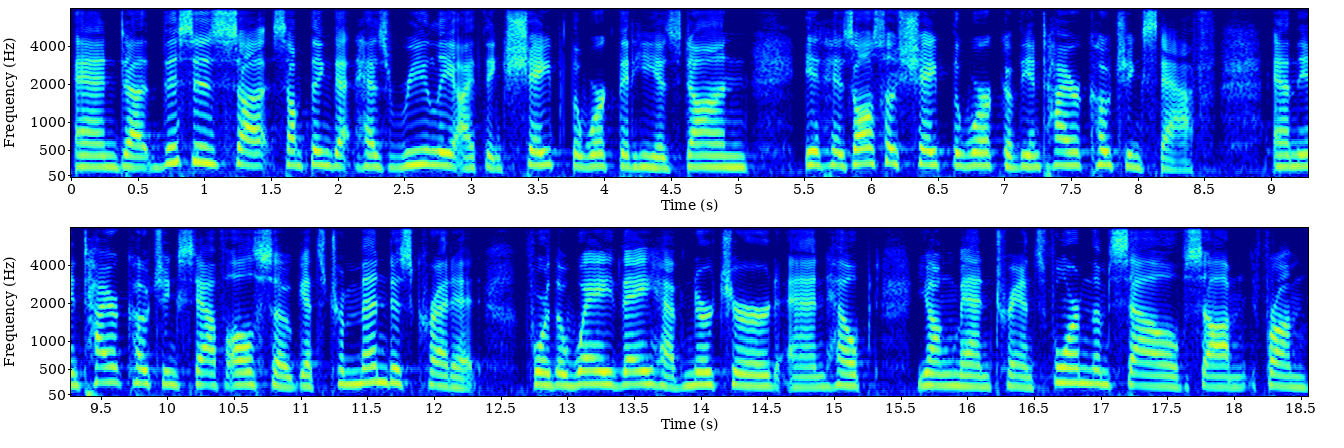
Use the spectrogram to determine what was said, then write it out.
And uh, this is uh, something that has really, I think, shaped the work that he has done. It has also shaped the work of the entire coaching staff. And the entire coaching staff also gets tremendous credit for the way they have nurtured and helped young men transform themselves um, from,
